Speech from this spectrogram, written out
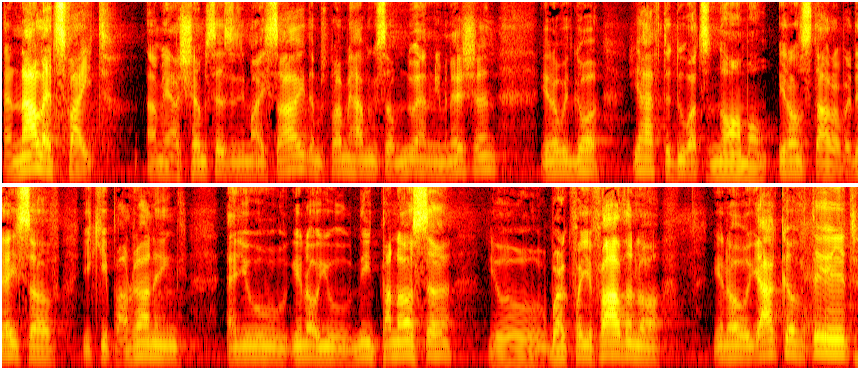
and now let's fight. I mean, Hashem says it's in my side. I'm probably having some new ammunition. You know, we'd go, you have to do what's normal. You don't start over Esav. You keep on running. And you, you know, you need panosa. You work for your father-in-law. You know, Yaakov did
